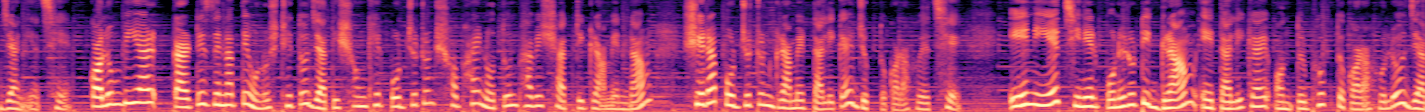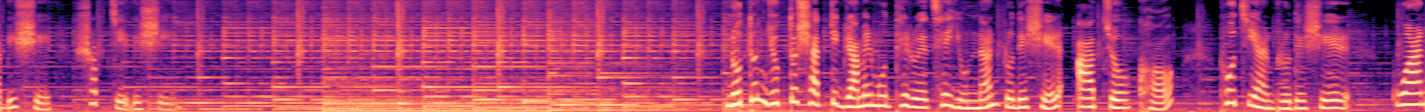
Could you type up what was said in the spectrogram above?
জানিয়েছে। কলম্বিয়ার কার্টেজেনাতে অনুষ্ঠিত জাতিসংঘের পর্যটন সভায় নতুনভাবে সাতটি গ্রামের নাম সেরা পর্যটন গ্রামের তালিকায় যুক্ত করা হয়েছে। এ নিয়ে চীনের পনেরোটি গ্রাম এ তালিকায় অন্তর্ভুক্ত করা হল যা বিশ্বে সবচেয়ে বেশি। নতুন যুক্ত সাতটি গ্রামের মধ্যে রয়েছে ইউন্নান প্রদেশের আচো খ ফুচিয়ান প্রদেশের কুয়ান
